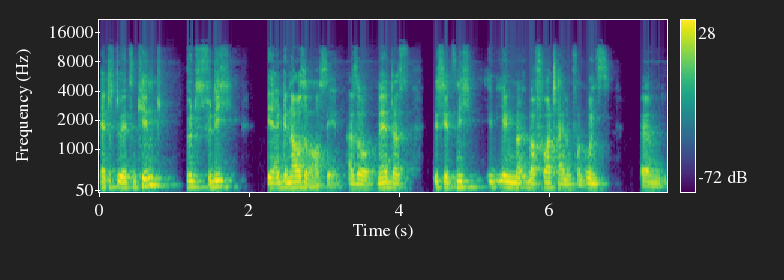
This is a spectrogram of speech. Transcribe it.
hättest du jetzt ein Kind, würde es für dich eher genauso aussehen. Also, ne, das ist jetzt nicht in irgendeiner Übervorteilung von uns ähm,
